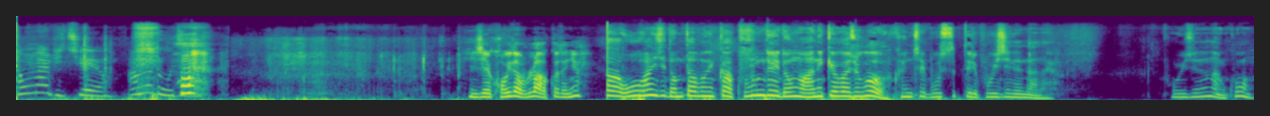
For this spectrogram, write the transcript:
정말 비추해요. 아무도 오지 마. 이제 거의 다 올라왔거든요. 아, 오후 1시 넘다 보니까 구름들이 너무 많이 껴가지고 근처 모습들이 보이지는 않아요. 보이지는 않고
